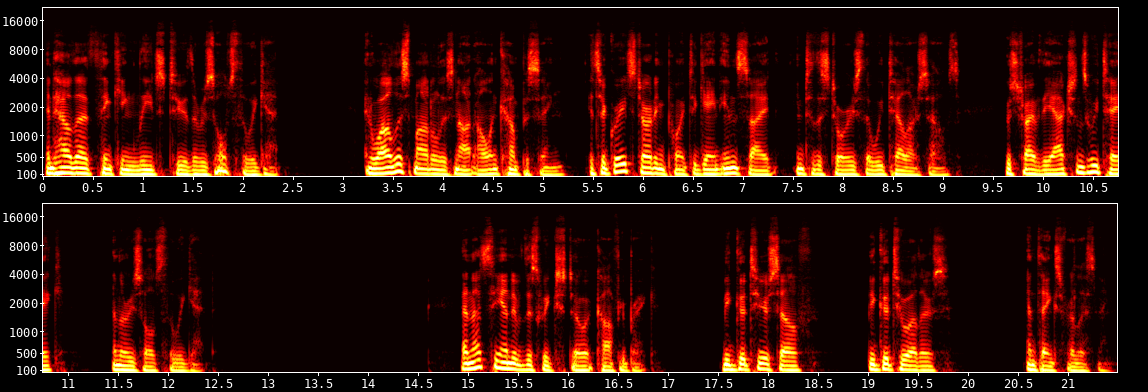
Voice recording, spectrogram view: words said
and how that thinking leads to the results that we get. And while this model is not all encompassing, it's a great starting point to gain insight into the stories that we tell ourselves, which drive the actions we take and the results that we get. And that's the end of this week's Stoic Coffee Break. Be good to yourself, be good to others, and thanks for listening.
